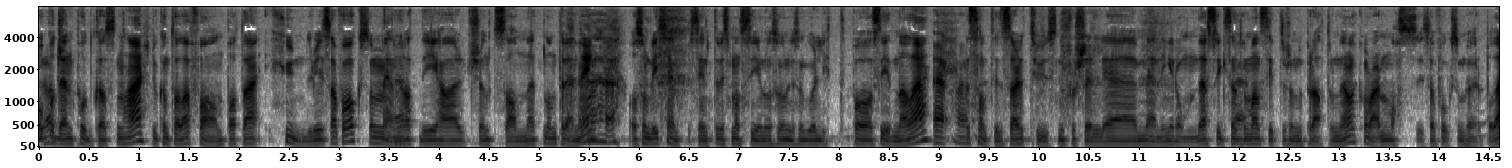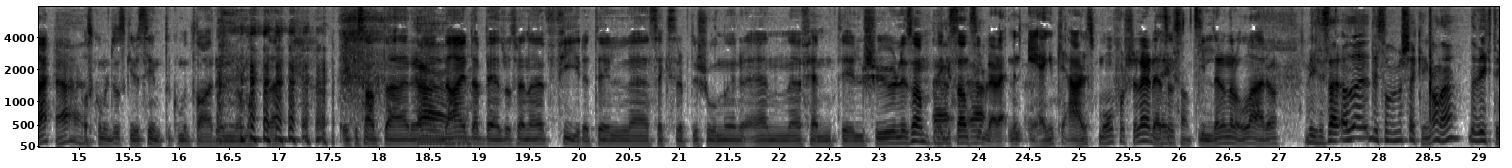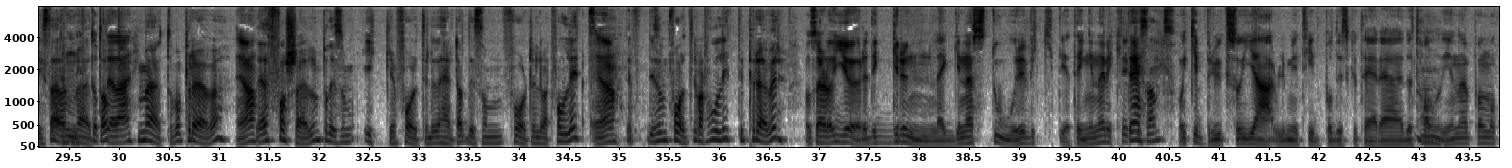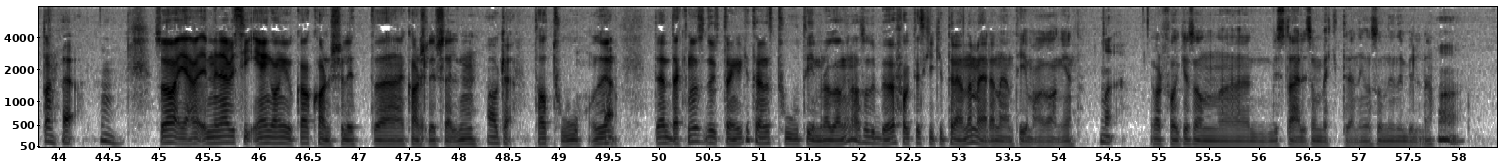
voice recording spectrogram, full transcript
Og på den podkasten her, du kan ta deg faen på at det er hundrevis av folk som mener at de har skjønt sannheten om trening, og som blir kjempesinte hvis man sier noe som liksom går litt på siden av det. Men samtidig så er det tusen forskjellige meninger om det. Så ikke sant, når man sitter sånn og prater om det, det kan være massevis av folk som hører på det, og så kommer de til å skrive sinte kommentarer om at det, ikke sant, det er. Nei, det er bedre å trene fire til eh, seks repetisjoner enn fem til sju, liksom. Ikke sant? Så blir det. Men egentlig er det små forskjeller. Det som stiller spiller en rolle, er å Viktigste er, er liksom med sjekkinga, det. Viktigste er å møte opp, møte opp og prøve. Ja. Det er forskjellen på de som ikke får det til i det hele tatt. De som får det til i hvert fall litt. Ja. De, de som får det til i hvert fall litt, de prøver. Og så er det å gjøre de grunnleggende, store, viktige tingene riktig. Ikke? Og ikke bruk så jævlig mye tid på å diskutere detaljene, på en måte. Ja. Mm. Så jeg, men jeg vil si én gang i uka, kanskje litt, eh, kanskje litt sjelden. Okay. Ta to. Og du, det, det ikke noe, du trenger ikke trene to timer av gangen. Altså, du bør faktisk ikke trene mer enn én time av gangen. Nei. I hvert fall ikke sånn eh, hvis det er liksom vekttrening og sånn inne i bildet. Ja,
